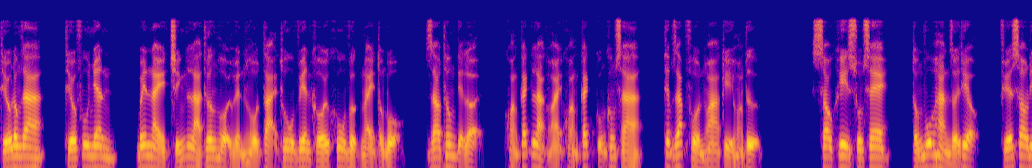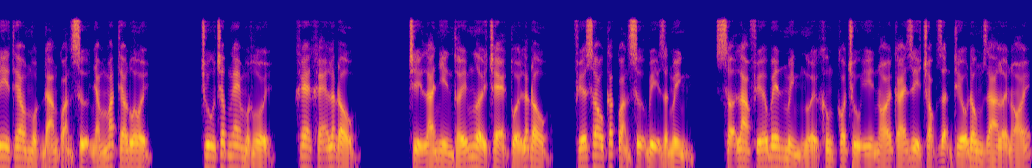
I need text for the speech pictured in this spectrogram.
thiếu đông gia, thiếu phu nhân, bên này chính là thương hội huyền hồ tại thu viên khối khu vực này toàn bộ, giao thông tiện lợi, khoảng cách lạc hoài khoảng cách cũng không xa, tiếp giáp phồn hoa kỳ hoàng tự. Sau khi xuống xe, tống vũ hàn giới thiệu, phía sau đi theo một đám quản sự nhắm mắt theo đôi chu chấp nghe một hồi, khe khẽ lắc đầu. Chỉ là nhìn thấy người trẻ tuổi lắc đầu, phía sau các quản sự bị giật mình, sợ là phía bên mình người không có chú ý nói cái gì chọc giận thiếu đông ra lời nói.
